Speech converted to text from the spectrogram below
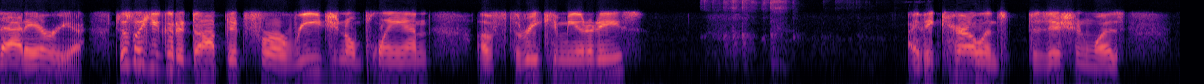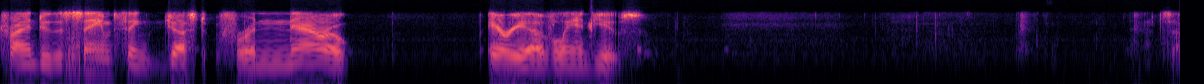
that area. Just like you could adopt it for a regional plan of three communities. I think Carolyn's position was try and do the same thing just for a narrow area of land use. So,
